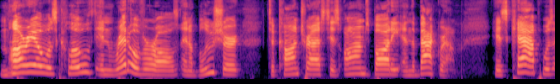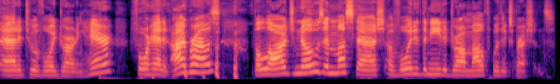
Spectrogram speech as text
Mario was clothed in red overalls and a blue shirt to contrast his arms, body, and the background. His cap was added to avoid drawing hair, forehead, and eyebrows. the large nose and mustache avoided the need to draw mouth with expressions.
